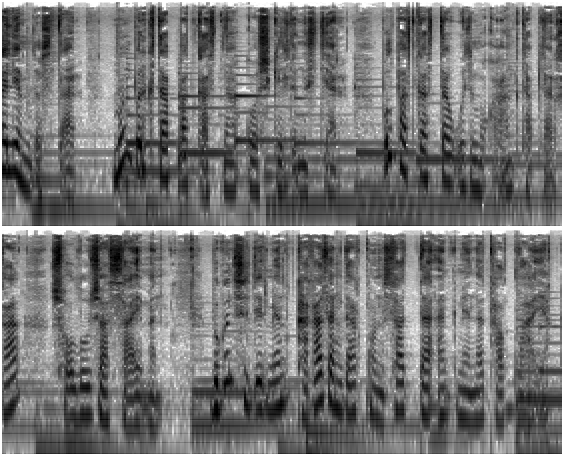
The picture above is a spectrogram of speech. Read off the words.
сәлем достар. Мың бір кітап подкастына қош келдіңіздер. Бұл подкастта өзім оқыған кітаптарға шолу жасаймын. Бүгін сіздермен қағаз аңдар қонысы атты әңгімені талқылайық.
